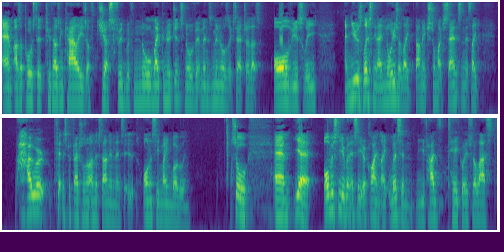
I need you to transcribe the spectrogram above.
um, as opposed to 2,000 calories of just food with no micronutrients, no vitamins, minerals, etc. That's obviously, and you listening, I know you are like that makes so much sense, and it's like how are fitness professionals not understanding this? It's honestly mind-boggling. So, um, yeah, obviously you're going to say to your client like, listen, you've had takeaways for the last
